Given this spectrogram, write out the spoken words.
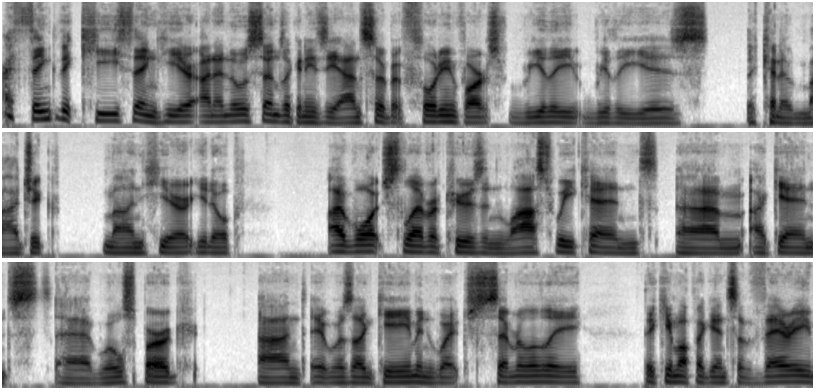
I think the key thing here, and I know it sounds like an easy answer, but Florian Wirtz really, really is the kind of magic man here. You know, I watched Leverkusen last weekend um, against uh, Wolfsburg, and it was a game in which similarly they came up against a very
